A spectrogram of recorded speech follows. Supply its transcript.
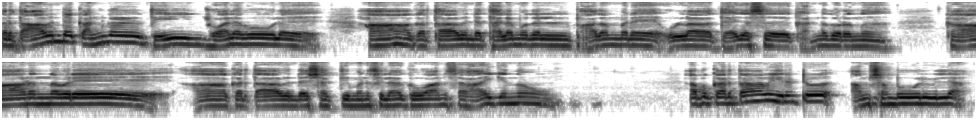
കർത്താവിന്റെ കൺകൾ തീ ജ്വാല പോലെ. ആ കർത്താവിന്റെ തല മുതൽ പാദം വരെ ഉള്ള തേജസ് കണ്ണു തുറന്ന് കാണുന്നവരെ ആ കർത്താവിന്റെ ശക്തി മനസ്സിലാക്കുവാൻ സഹായിക്കുന്നു. അപ്പോൾ കർത്താവ് ഇരുട്ട് അംശം പോലുമില്ല.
